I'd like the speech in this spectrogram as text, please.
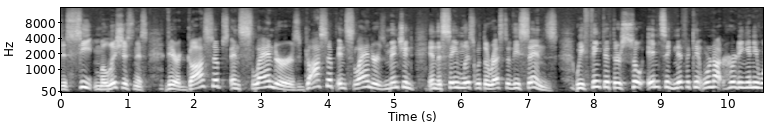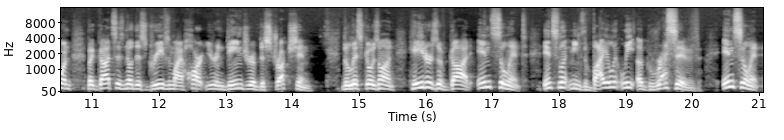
deceit, maliciousness. They're gossips and slanderers. Gossip and slander is mentioned in the same list with the rest of these sins. We think that they're so insignificant, we're not hurting anyone, but God says, No, this grieves my heart. You're in danger of destruction. The list goes on. Haters of God, insolent. Insolent means violently aggressive. Insolent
